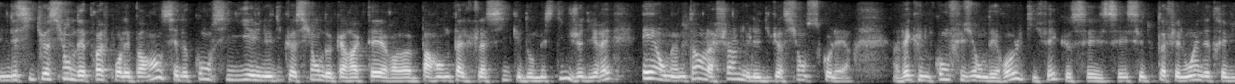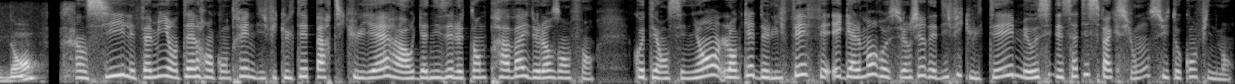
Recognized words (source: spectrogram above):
Une des situations d'épreuve pour les parents, c'est de concilier une éducation de caractère euh, parental classique et domestique, je dirais, et en même temps la charge de l'éducation scolaire, avec une confusion des rôles qui fait que c'est tout à fait loin d'être évident. Ainsi, les familles ont-elles rencontré une difficulté particulière à organiser le temps de travail de leurs enfants? Côté enseignant, l'enquête de l'IFE fait également ressurgir des difficultés, mais aussi des satisfactions suite au confinement.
